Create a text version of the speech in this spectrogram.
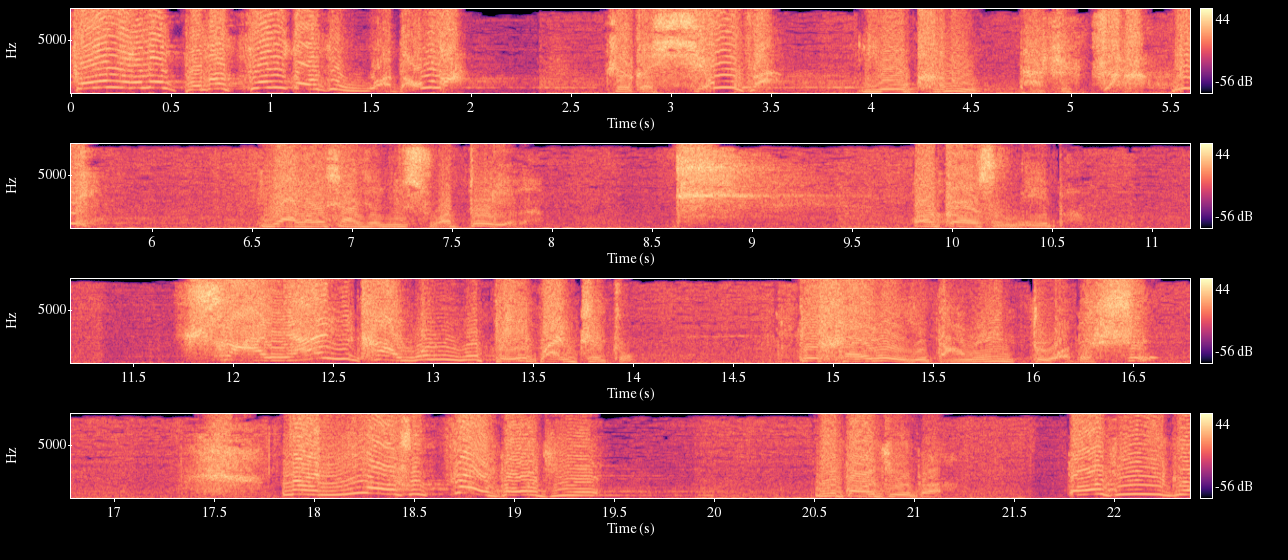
周应龙不能走到就卧倒了。这个小子有可能他是诈伪。严老先生，你说对了。我告诉你吧。傻眼一看，文武百官之中，比海瑞一党的人多的是。那你要是再保举，你保举不？保举一个，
